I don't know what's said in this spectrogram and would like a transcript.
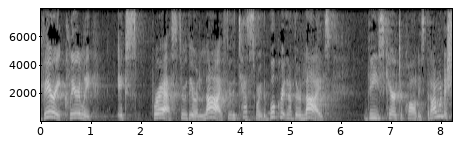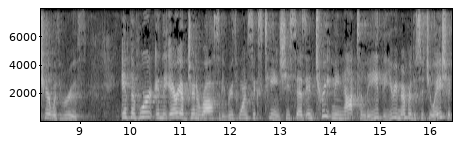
very clearly express through their life, through the testimony, the book written of their lives, these character qualities. But I want to share with Ruth. In the word in the area of generosity, Ruth 116, she says, Entreat me not to leave thee. You remember the situation.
